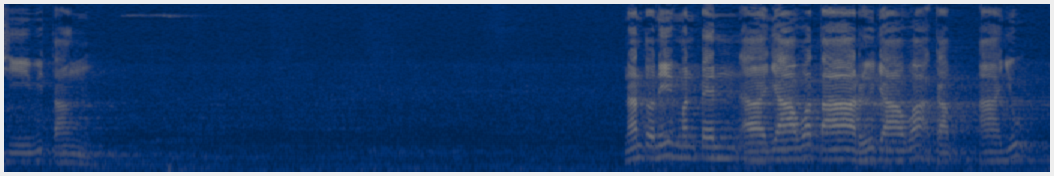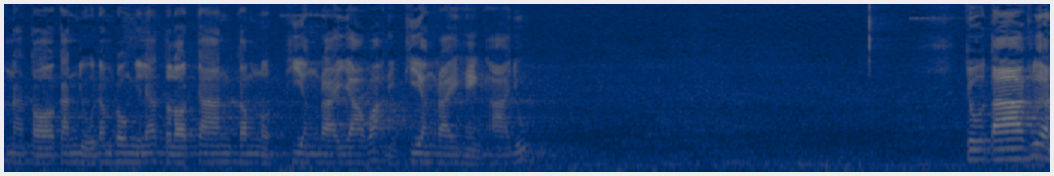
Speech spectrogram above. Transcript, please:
ชีวิตังนั้นตัวนี้มันเป็นยาวตาหรือยาวะกับอายุนะต่อกันอยู่ดำรงอยู่แล้วตลอดการกำหนดเพียงไรยยาวะนี่เพียงไรแห่งอายุ จุตาเคลื่อน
